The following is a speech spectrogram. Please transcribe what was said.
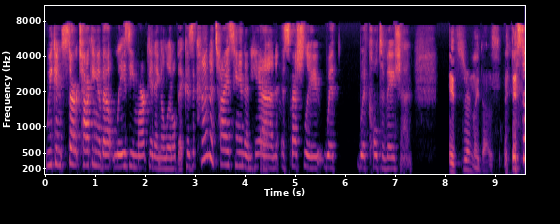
We can start talking about lazy marketing a little bit because it kind of ties hand in hand, especially with with cultivation. It certainly does. It so,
